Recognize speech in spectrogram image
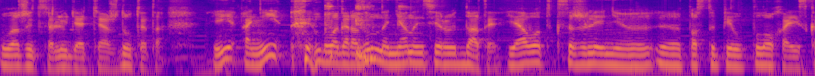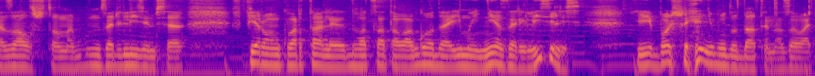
уложиться, люди от тебя ждут это. И они благоразумно не анонсируют даты. Я вот, к сожалению, э, поступил плохо и сказал, что мы зарелизимся в первом квартале 2020 года, и мы не зарелизились. И больше я не буду даты называть.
